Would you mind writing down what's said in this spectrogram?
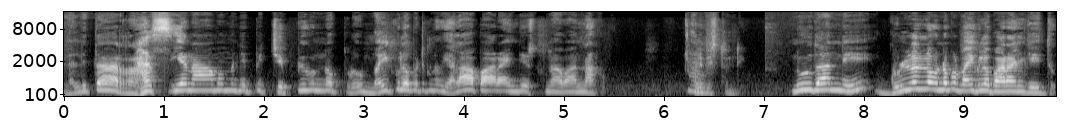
లలిత రహస్యనామం అని చెప్పి చెప్పి ఉన్నప్పుడు మైకులో పెట్టుకుని నువ్వు ఎలా పారాయణ చేస్తున్నావా అని నాకు అనిపిస్తుంది. నువ్వు దాన్ని గుళ్ళల్లో ఉన్నప్పుడు మైకులో పారాయణ చేయొద్దు.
